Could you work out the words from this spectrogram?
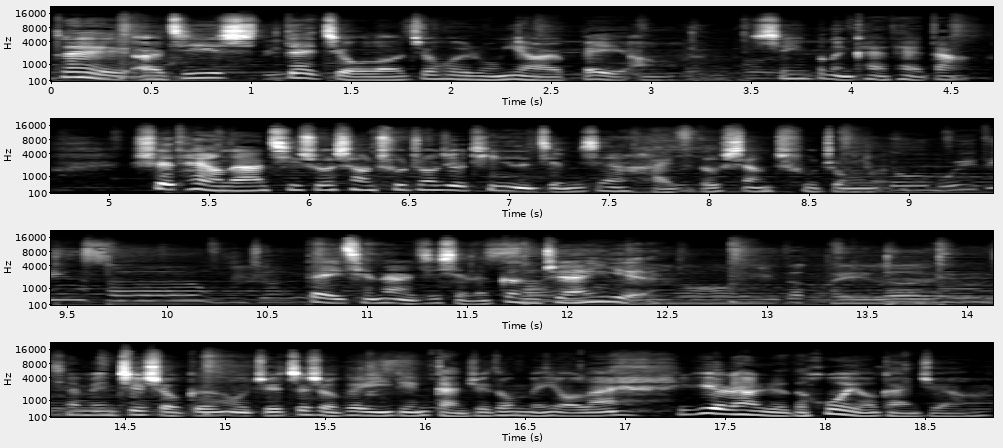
对，耳机戴久了就会容易耳背啊，声音不能开太大。晒太阳的阿七说：“上初中就听你的节目，现在孩子都上初中了，戴以前的耳机显得更专业。”下面这首歌，我觉得这首歌一点感觉都没有。来，月亮惹的祸有感觉啊，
